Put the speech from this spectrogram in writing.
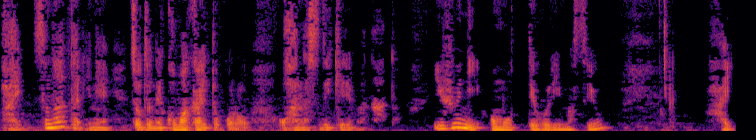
はい。そのあたりね、ちょっとね、細かいところお話しできればなというふうに思っておりますよ。はい。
